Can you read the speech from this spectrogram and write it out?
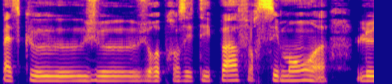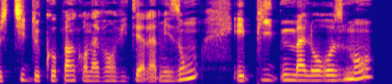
parce que je je représentais pas forcément euh, le style de copain qu'on avait invité à la maison. Et puis malheureusement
